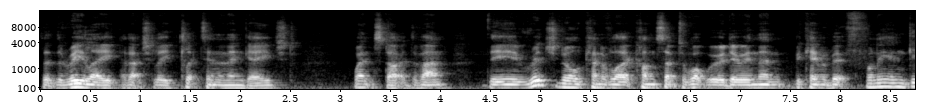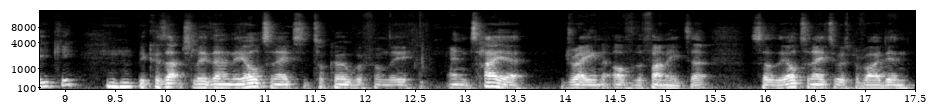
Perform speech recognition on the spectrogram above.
that the relay had actually clicked in and engaged. Went and started the van. The original kind of like concept of what we were doing then became a bit funny and geeky Mm-hmm. because actually then the alternator took over from the entire drain of the fan heater. So the alternator was providing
